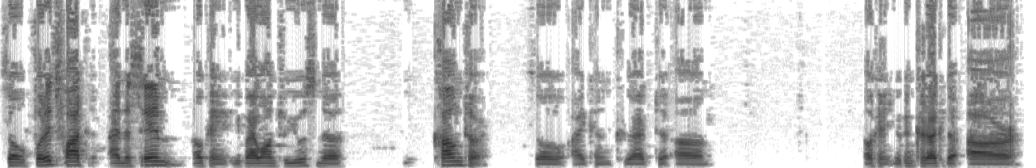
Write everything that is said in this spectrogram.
So for this part and the same okay if I want to use the contour so I can correct um, Okay, you can correct our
